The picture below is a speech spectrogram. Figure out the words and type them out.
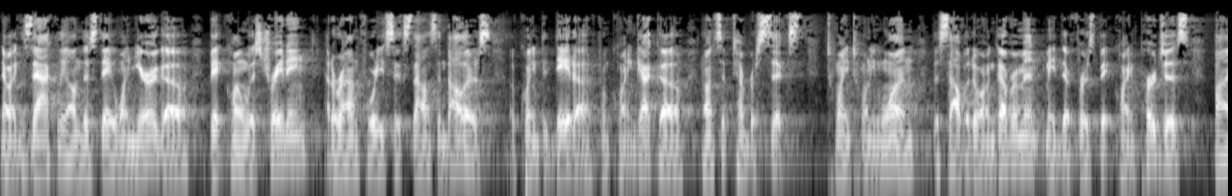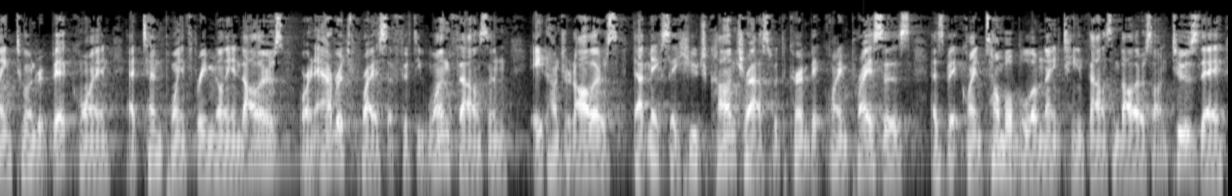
Now exactly on this day one year ago, Bitcoin was trading at around $46,000 according to data from CoinGecko. And on September 6th, 2021, the Salvadoran government made their first Bitcoin purchase, buying 200 Bitcoin at $10.3 million or an average price of $51,800. That makes a huge contrast with the current Bitcoin prices as Bitcoin tumbled below $19,000 on Tuesday.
